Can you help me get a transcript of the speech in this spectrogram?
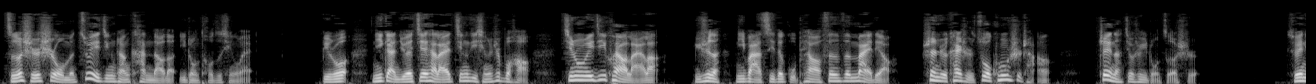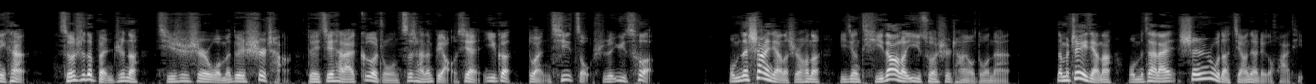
择时是我们最经常看到的一种投资行为。比如你感觉接下来经济形势不好，金融危机快要来了，于是呢你把自己的股票纷纷卖掉。甚至开始做空市场，这呢就是一种择时。所以你看，择时的本质呢，其实是我们对市场、对接下来各种资产的表现一个短期走势的预测。我们在上一讲的时候呢，已经提到了预测市场有多难。那么这一讲呢，我们再来深入的讲讲这个话题。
